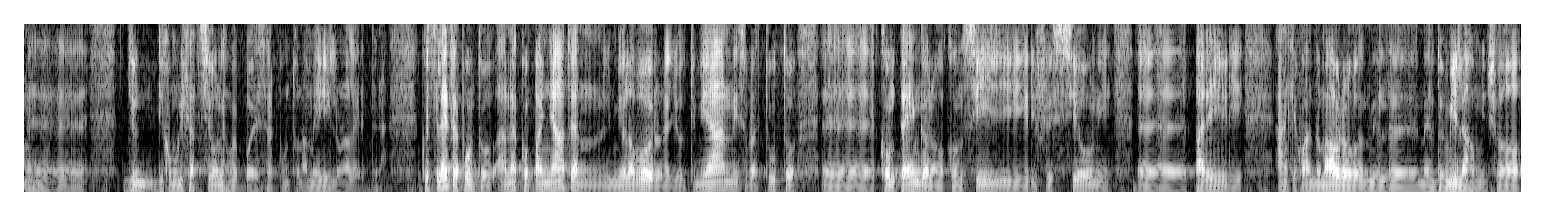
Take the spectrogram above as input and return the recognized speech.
eh, di, di, comunicazione come può essere appunto una mail, una lettera. Queste lettere appunto hanno accompagnato il mio lavoro negli ultimi anni, soprattutto eh, contengono consigli, riflessioni, eh, pareri, anche quando Mauro nel, nel, 2000 cominciò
